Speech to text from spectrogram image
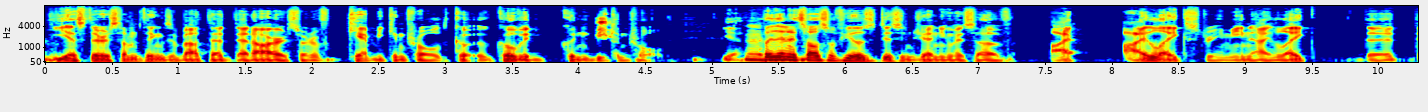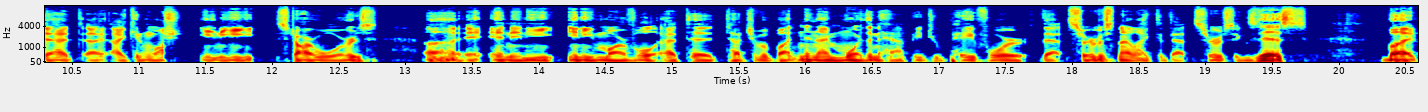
yes, there are some things about that that are sort of can't be controlled. Co- COVID couldn't be controlled. Yeah, but then it also feels disingenuous. Of I I like streaming. I like that that I, I can watch any Star Wars. Uh, and any any Marvel at the touch of a button, and I'm more than happy to pay for that service, and I like that that service exists. But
